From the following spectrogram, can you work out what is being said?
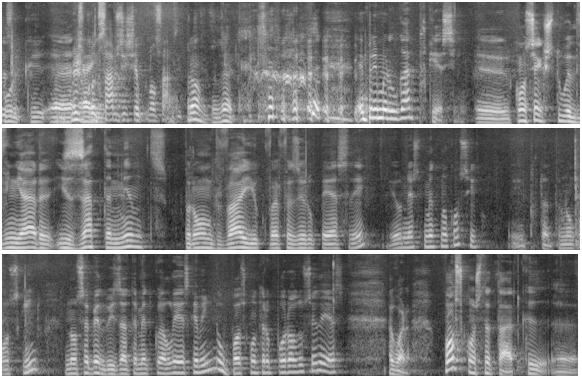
porque uh, mesmo quando sabes diz sempre que não sabes. Pronto em primeiro lugar porque é assim uh, consegues tu adivinhar exatamente para onde vai e o que vai fazer o PSD eu neste momento não consigo. E portanto não conseguindo não sabendo exatamente qual é esse caminho não o posso contrapor ao do CDS agora posso constatar que uh,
